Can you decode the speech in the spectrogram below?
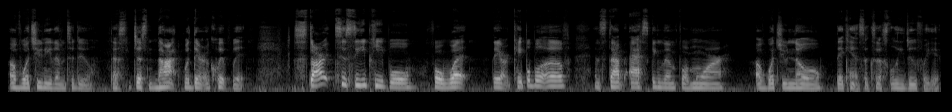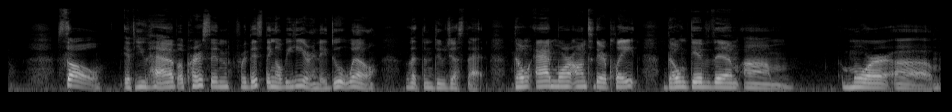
of what you need them to do. That's just not what they're equipped with. Start to see people for what they are capable of and stop asking them for more of what you know they can't successfully do for you. So, if you have a person for this thing over here and they do it well, let them do just that. Don't add more onto their plate. Don't give them um, more um,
